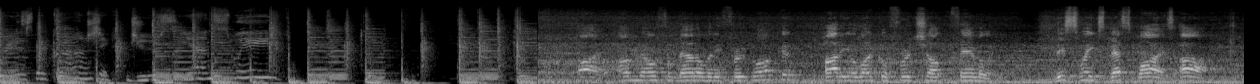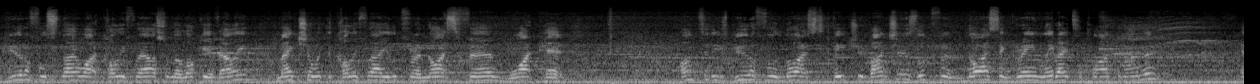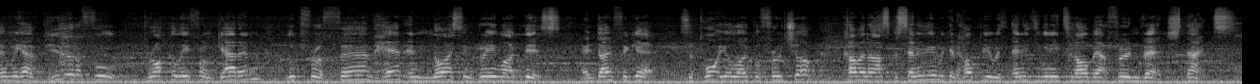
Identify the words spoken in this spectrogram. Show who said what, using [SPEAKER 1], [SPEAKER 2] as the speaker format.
[SPEAKER 1] Crispy, crunchy, juicy and sweet.
[SPEAKER 2] Hi, I'm Mel from Mount Albany Fruit Market, part of your local fruit shop family. This week's best buys are beautiful snow white cauliflowers from the Lockyer Valley. Make sure with the cauliflower you look for a nice firm white head. Onto these beautiful nice beetroot bunches, look for nice and green leaf. Great supply at the moment. And we have beautiful broccoli from Gatton. Look for a firm head and nice and green like this. And don't forget, support your local fruit shop. Come and ask us anything. We can help you with anything you need to know about fruit and veg. Thanks.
